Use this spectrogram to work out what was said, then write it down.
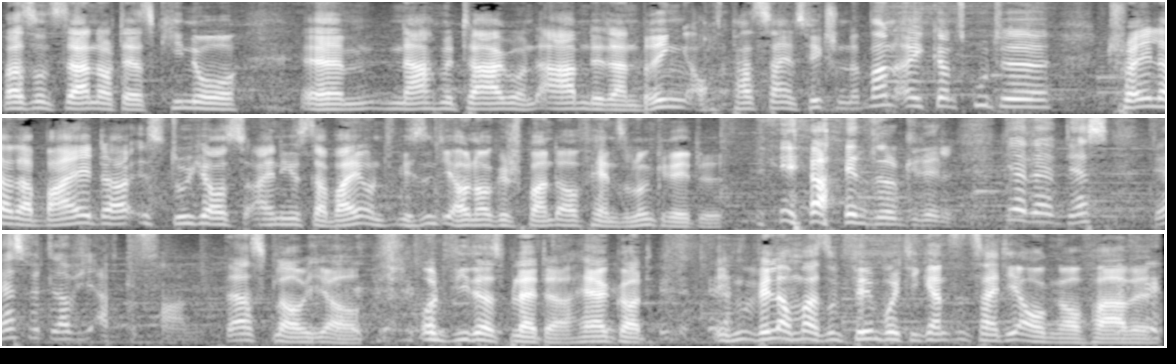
was uns da noch das Kino ähm, Nachmittage und Abende dann bringen. Auch ein paar Science-Fiction. Da waren eigentlich ganz gute Trailer dabei, da ist durchaus einiges dabei und wir sind ja auch noch gespannt auf Hänsel und Gretel. ja, Hänsel und Gretel. Ja, der, der, ist, der ist, wird, glaube ich, abgefahren. Das glaube ich auch. Und wie das Blätter, Herrgott. Ich will auch mal so einen Film, wo ich die ganze Zeit die Augen auf habe.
